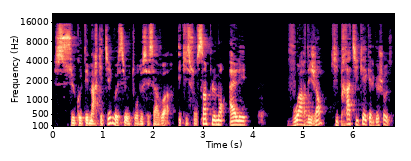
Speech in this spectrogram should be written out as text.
ce côté marketing aussi autour de ces savoirs et qui sont simplement allés voir des gens qui pratiquaient quelque chose,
